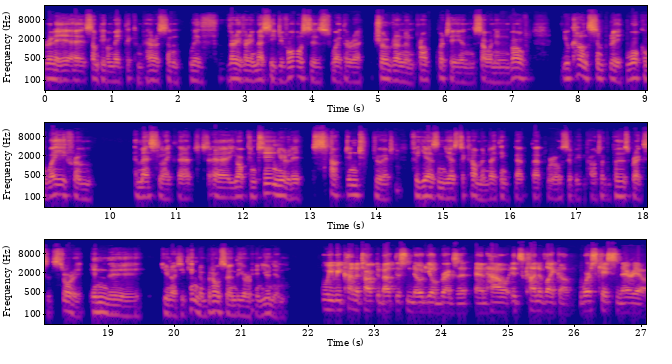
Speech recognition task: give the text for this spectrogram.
really, uh, some people make the comparison with very, very messy divorces where there are children and property and so on involved. You can't simply walk away from a mess like that. Uh, you're continually sucked into it for years and years to come. And I think that that will also be part of the post Brexit story in the United Kingdom, but also in the European Union we, we kind of talked about this no deal Brexit and how it's kind of like a worst case scenario.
